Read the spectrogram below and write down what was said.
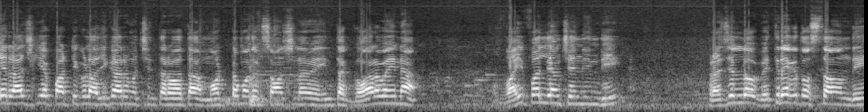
ఏ రాజకీయ పార్టీ కూడా అధికారం వచ్చిన తర్వాత మొట్టమొదటి సంవత్సరమే ఇంత ఘోరమైన వైఫల్యం చెందింది. ప్రజల్లో వ్యతిరేకత వస్తూ ఉంది.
